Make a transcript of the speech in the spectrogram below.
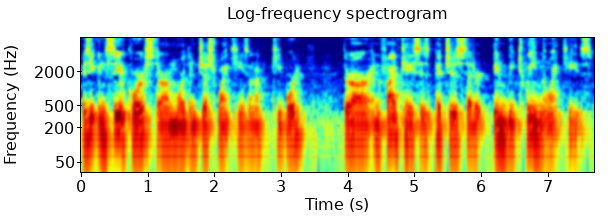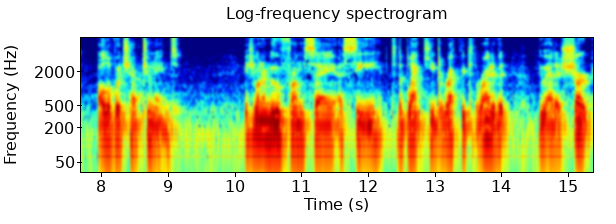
As you can see, of course, there are more than just white keys on a keyboard. There are, in five cases, pitches that are in between the white keys, all of which have two names. If you want to move from, say, a C to the blank key directly to the right of it, you add a sharp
